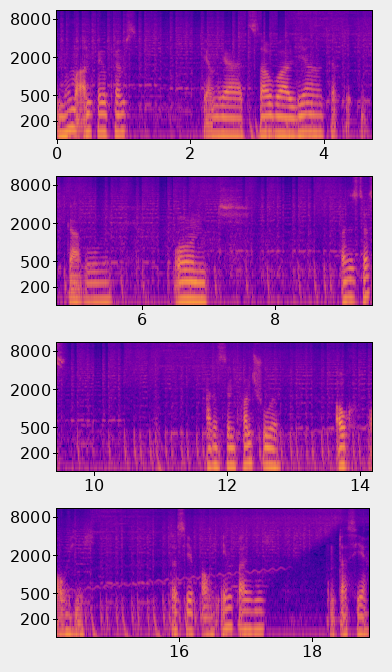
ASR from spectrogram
Nochmal Anfänger-Pumps. Die haben ja Zauber, Lehrgabe. Und was ist das? Ah, das sind Handschuhe. Auch brauche ich nicht. Das hier brauche ich ebenfalls nicht. Und das hier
